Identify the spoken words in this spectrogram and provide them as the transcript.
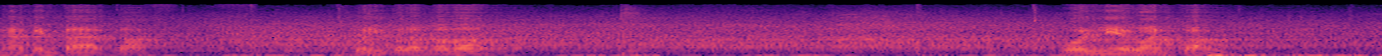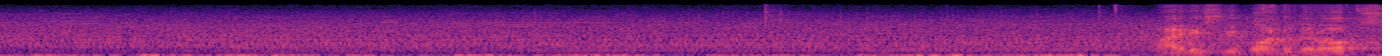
बैक टायर का। वहीं पर लगा हुआ। Only one count Irish whip onto the ropes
